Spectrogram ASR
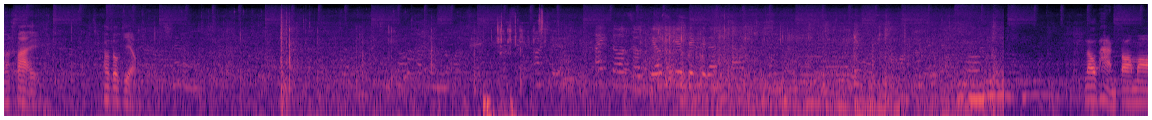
รถไฟเข้าโตเกียว はい、どうぞ気をつけてください。 เราผ่านตอมอ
